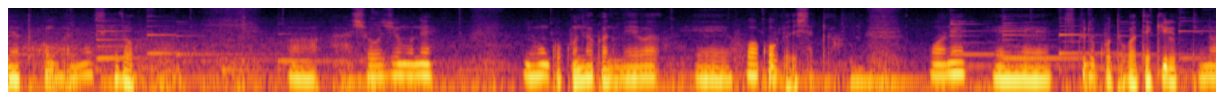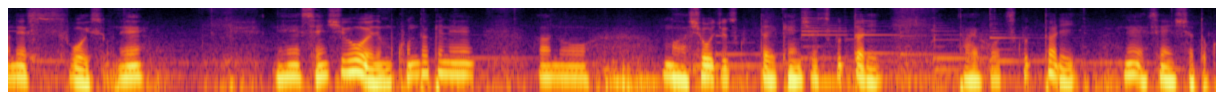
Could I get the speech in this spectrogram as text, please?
なとこもありますけどまあ小銃もね日本国の中の名は、えー、フォア工業でしたっけかはねえー、作ることができるっていうのはね、すごいですよね。ね、専守防衛でもこんだけね、あの、まあ、小銃作ったり、拳銃作ったり、大砲作ったり、ね、戦車とか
